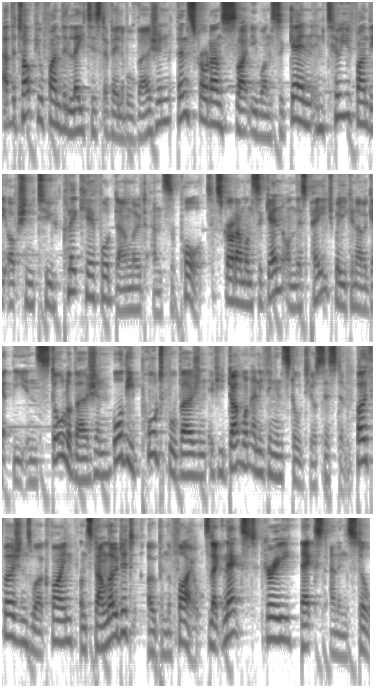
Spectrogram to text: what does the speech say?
At the top, you'll find the latest available version, then scroll down slightly slightly once again until you find the option to click here for download and support. Scroll down once again on this page where you can either get the installer version or the portable version if you don't want anything installed to your system. Both versions work fine. Once downloaded, open the file. Select next, agree, next, and install.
